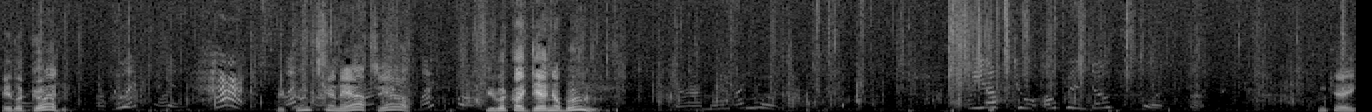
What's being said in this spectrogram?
They look good. Your coonskin hats, yeah. You look like Daniel Boone. Okay.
